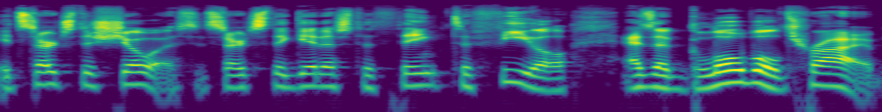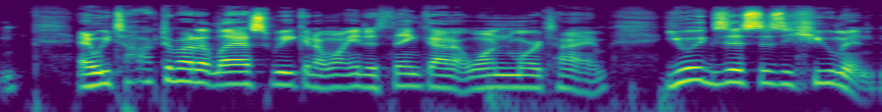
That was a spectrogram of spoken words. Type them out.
it starts to show us, it starts to get us to think, to feel as a global tribe. And we talked about it last week and I want you to think on it one more time. You exist as a human.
